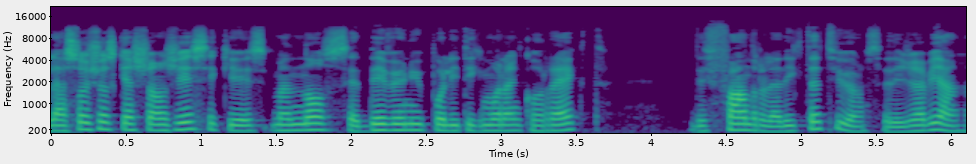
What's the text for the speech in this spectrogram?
La seule chose qui a changé, c'est que maintenant, c'est devenu politiquement incorrect défendre la dictature. C'est déjà bien.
